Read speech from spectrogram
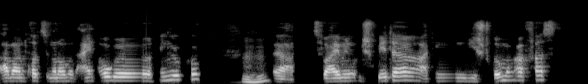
haben wir trotzdem noch mit einem Auge hingeguckt. Mhm. Ja, zwei Minuten später hat ihn die Strömung erfasst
